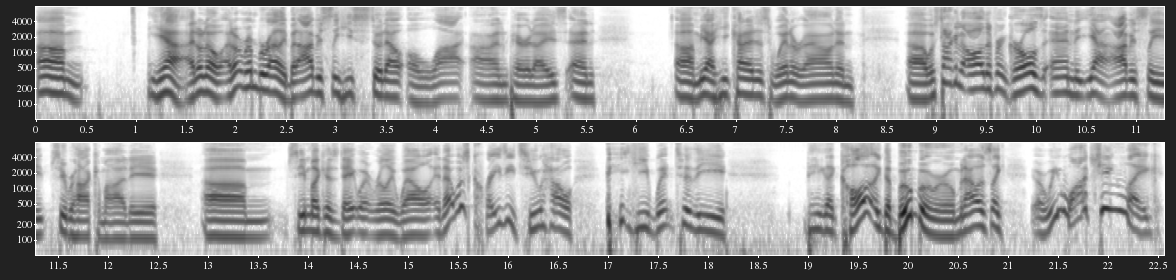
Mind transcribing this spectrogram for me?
um, yeah, I don't know. I don't remember Riley, but obviously he stood out a lot on Paradise, and um, yeah, he kind of just went around and uh, was talking to all different girls, and yeah, obviously super hot commodity. Um, seemed like his date went really well, and that was crazy too. How he went to the they like call it like the boom boom room, and I was like, are we watching like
